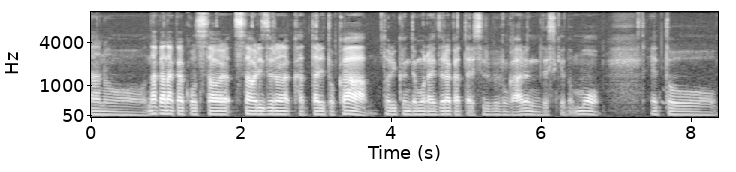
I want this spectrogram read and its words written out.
あのなかなかこう伝わ伝わりづらかったりとか取り組んでもらいづらかったりする部分があるんですけどもえっと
